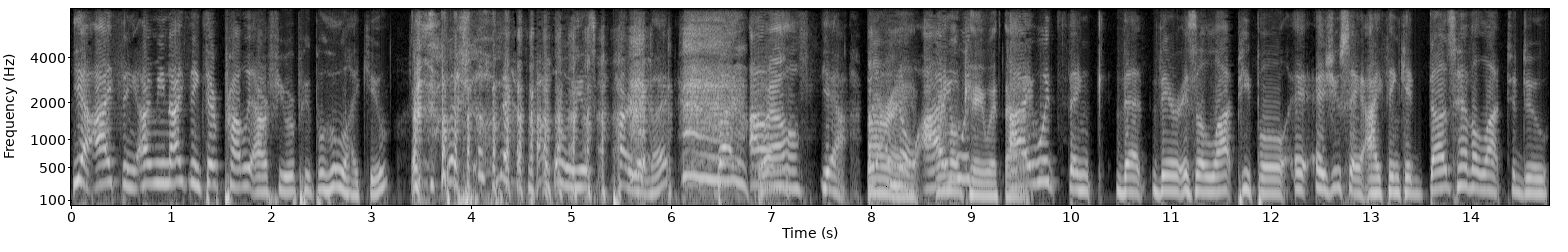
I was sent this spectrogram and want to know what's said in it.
Yeah, I think. I mean, I think there probably are fewer people who like you, but that probably is part of it. But um, Well, yeah. But all right. no, I I'm would, okay with that. I would think that there is a lot people, as you say. I think it does have a lot to do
